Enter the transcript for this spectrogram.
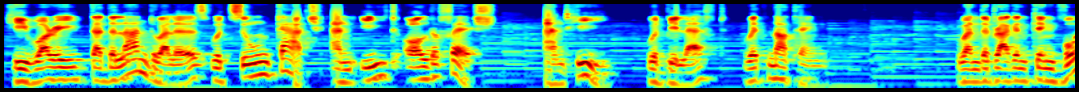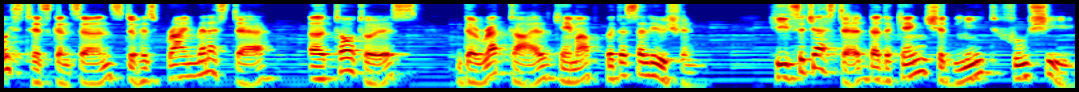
He worried that the land dwellers would soon catch and eat all the fish, and he would be left with nothing. When the Dragon King voiced his concerns to his Prime Minister, a tortoise, the reptile came up with a solution. He suggested that the king should meet Fuxi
